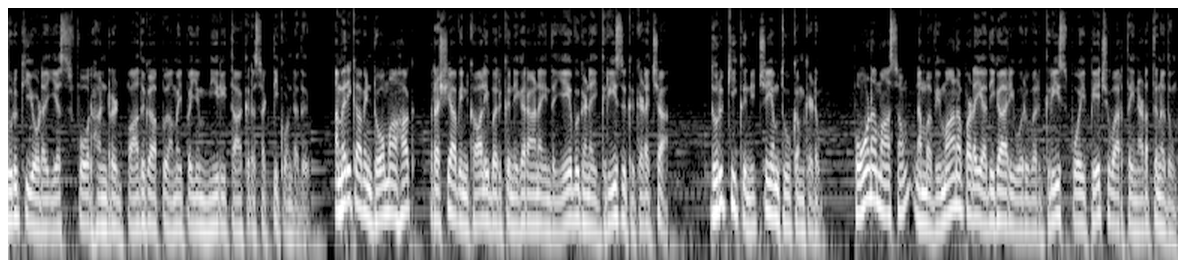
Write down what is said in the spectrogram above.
துருக்கியோட எஸ் ஃபோர் ஹண்ட்ரட் பாதுகாப்பு அமைப்பையும் மீறி தாக்குற சக்தி கொண்டது. அமெரிக்காவின் டோமாஹாக் ரஷ்யாவின் காலிபருக்கு நிகரான இந்த ஏவுகணை கிரீஸுக்கு கிடைச்சா துருக்கிக்கு நிச்சயம் தூக்கம் கெடும். போன மாசம் நம்ம விமானப்படை அதிகாரி ஒருவர் கிரீஸ் போய் பேச்சுவார்த்தை நடத்தினதும்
